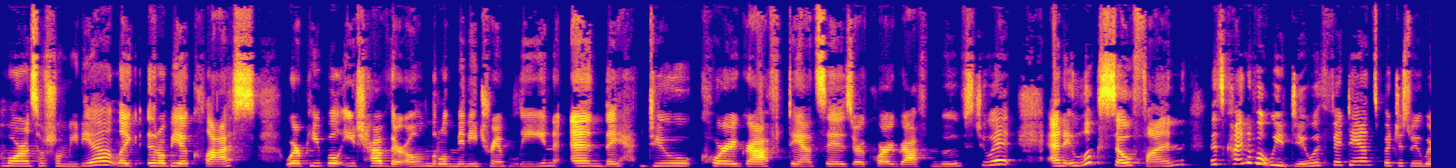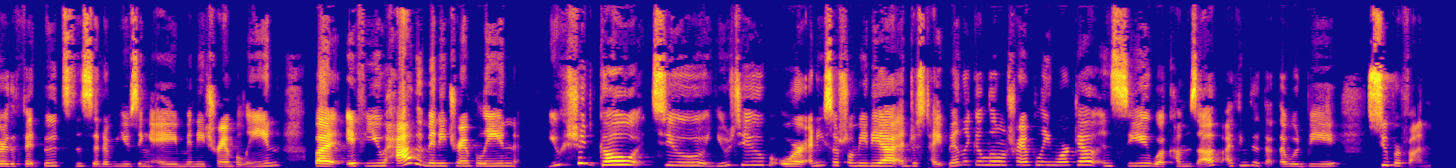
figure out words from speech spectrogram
more on social media. Like it'll be a class where people each have their own little mini trampoline and they do choreographed dances or choreographed moves to it. And it looks so fun. That's kind of what we do with Fit Dance, but just we wear the fit boots instead of using a mini trampoline. But if you have a mini trampoline, you should go to YouTube or any social media and just type in like a little trampoline workout and see what comes up. I think that that, that would be super fun.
